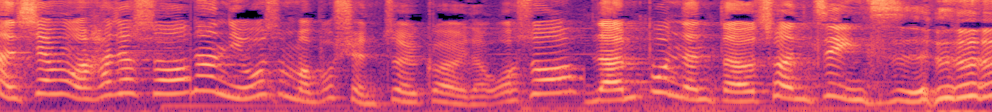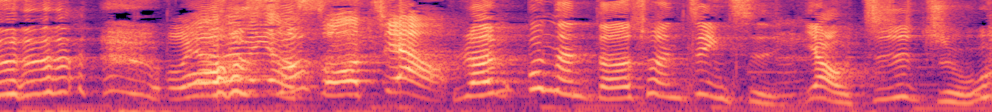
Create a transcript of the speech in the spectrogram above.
很羡慕，她就说：“那你为什么不选最贵的？”我说：“人不能得寸进尺。”不要说教，人不能得寸进尺，要知足。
